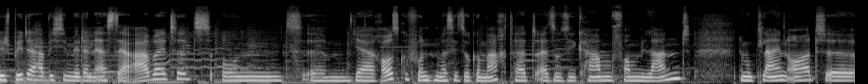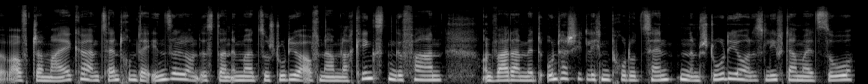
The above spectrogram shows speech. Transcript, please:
Viel später habe ich sie mir dann erst erarbeitet und ähm, ja herausgefunden, was sie so gemacht hat. Also sie kam vom Land, einem kleinen Ort äh, auf Jamaika im Zentrum der Insel und ist dann immer zu Studioaufnahmen nach Kingston gefahren und war da mit unterschiedlichen Produzenten im Studio und es lief damals so,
